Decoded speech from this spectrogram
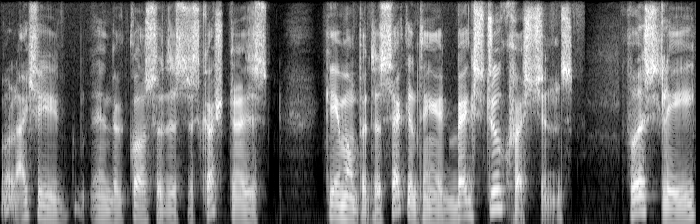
Well, actually, in the course of this discussion, I just came up with the second thing. It begs two questions. Firstly,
